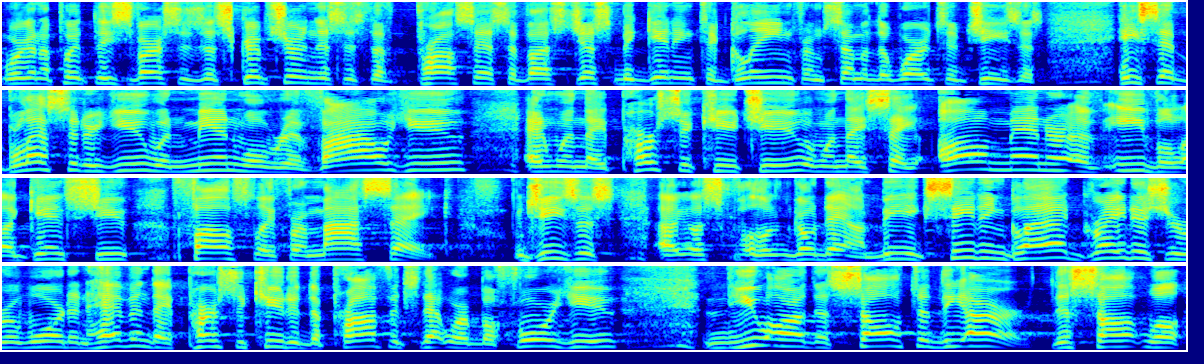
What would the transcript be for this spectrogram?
we're going to put these verses of Scripture, and this is the process of us just beginning to glean from some of the words of Jesus. He said, Blessed are you when men will revile you, and when they persecute you, and when they say all manner of evil against you falsely for my sake. Jesus, uh, let's go down. Be exceeding glad, great is your reward in heaven. They persecuted the prophets that were before you. You are the salt of the earth. This salt will,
